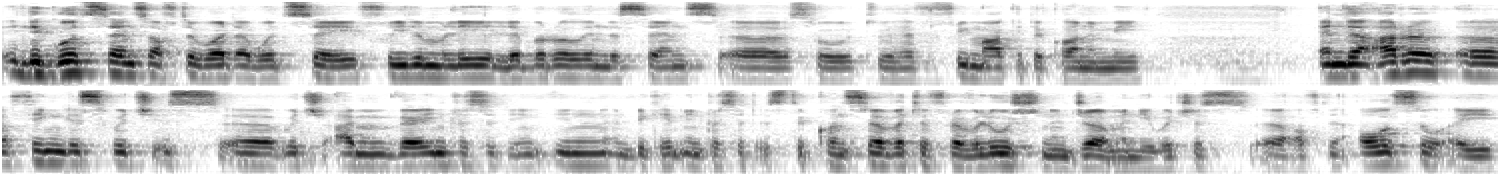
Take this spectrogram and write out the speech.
in the good sense of the word, I would say freedomly liberal in the sense, uh, so to have a free market economy. And the other uh, thing is, which is, uh, which I'm very interested in, in, and became interested, is the conservative revolution in Germany, which is uh, often also a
